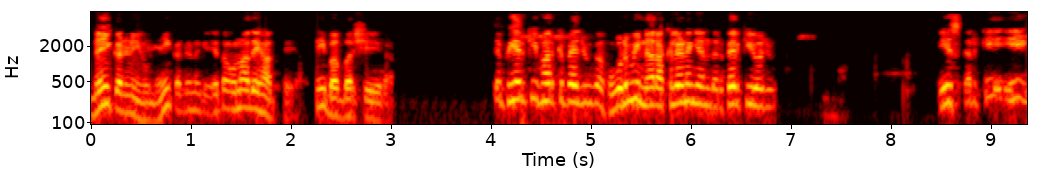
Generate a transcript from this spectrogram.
ਨਹੀਂ ਕੱਢਣੀ ਉਹ ਨਹੀਂ ਕੱਢਣਗੇ। ਇਹ ਤਾਂ ਉਹਨਾਂ ਦੇ ਹੱਥ ਤੇ ਆ, ਨਹੀਂ ਬੱਬਰ ਸ਼ੇਰ ਆ। ਤੇ ਫੇਰ ਕੀ ਫ਼ਰਕ ਪੈ ਜਾਊਗਾ? ਹੋਰ ਮਹੀਨਾ ਰੱਖ ਲੈਣਗੇ ਅੰਦਰ, ਫਿਰ ਕੀ ਹੋ ਜੂ ਇਸ ਕਰਕੇ ਇਹ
